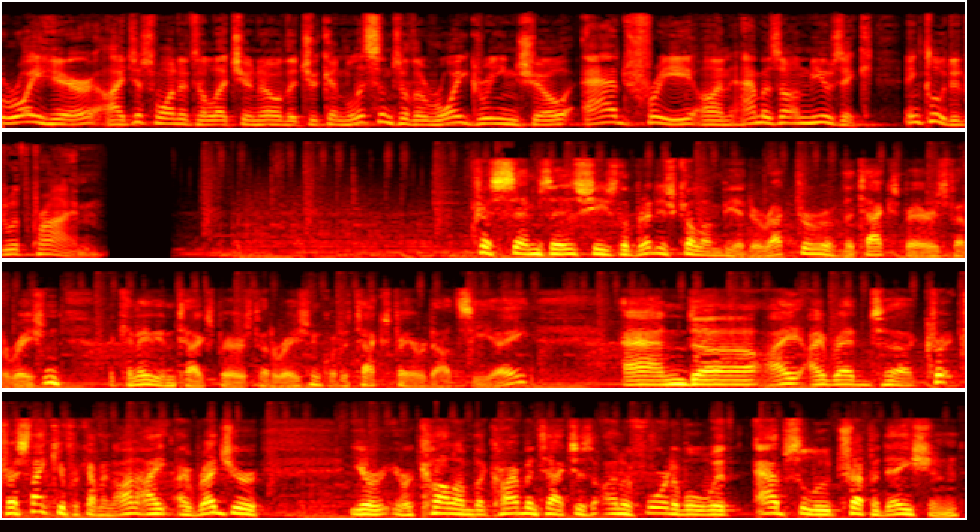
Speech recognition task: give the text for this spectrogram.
Roy here. I just wanted to let you know that you can listen to The Roy Green Show ad free on Amazon Music, included with Prime. Kris Sims is, she's the British Columbia Director of the Taxpayers Federation, the Canadian Taxpayers Federation. Go to taxpayer.ca. And uh, I, I, read, uh, Kris, thank you for coming on. I, I read your, your, your column, The Carbon Tax is Unaffordable with Absolute Trepidation.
